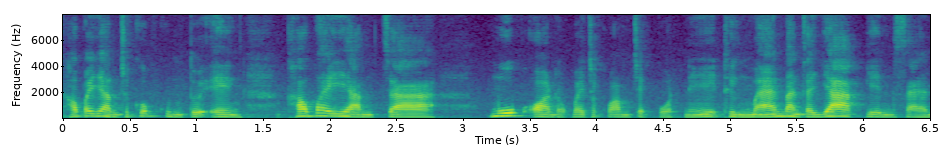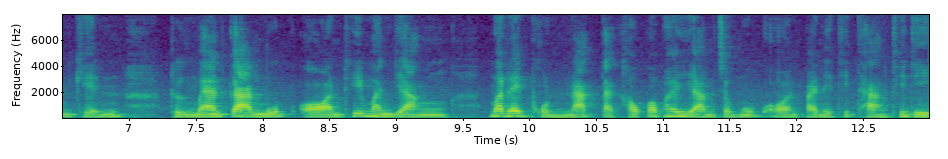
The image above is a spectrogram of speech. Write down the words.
เขาพยายามจะควบคุมตัวเอง เขาพยายามจะ move on ออกไปจากความเจ็บปวดนี้ ถึงแม้มันจะยากเย็นแสนเข็น ถึงแม้การ move on ที่มันยังไม่ได้ผลนัก แต่เขาก็พยายามจะ move on ไปในทิศทางที่ดี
